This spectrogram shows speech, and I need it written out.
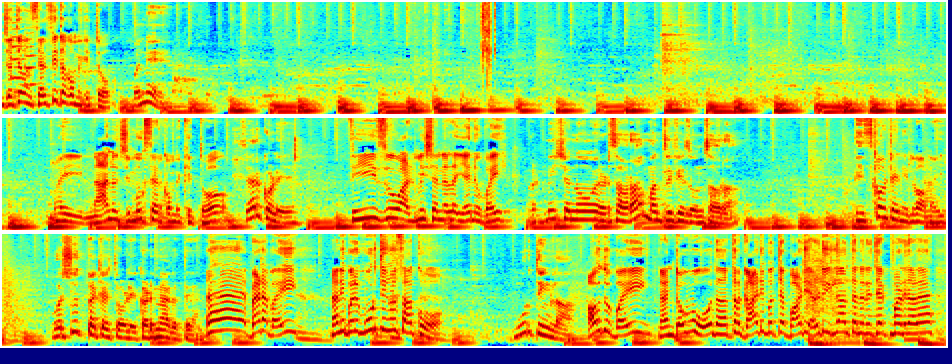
ನಿಮ್ಮ ಜೊತೆ ಒಂದು ಸೆಲ್ಫಿ ತಗೋಬೇಕಿತ್ತು. ಬನ್ನಿ. ಬೈ ನಾನು ಜಿಮ್ಮಿಗೆ ಸೇರ್ಕೊಬೇಕಿತ್ತು. ಸೇರ್ಕೊಳ್ಳಿ. ಫೀಸು ಅಡ್ಮಿಷನ್ ಎಲ್ಲ ಏನು ಬೈ? ಅಡ್ಮಿಷನು ಎರಡು ಸಾವಿರ ಮಂತ್ಲಿ ಫೀಸ್ ಒಂದು ಸಾವಿರ. ಡಿಸ್ಕೌಂಟ್ ಏನಿಲ್ವಾ ಬೈ? ವರ್ಷದ ಪ್ಯಾಕೇಜ್ ತೊಗೊಳ್ಳಿ ಕಡಿಮೆ ಆಗುತ್ತೆ. ಏ ಬೇಡ ಬೈ. ನನಗೆ ಬರೀ ಮೂರು ತಿಂಗಳು ಸಾಕು. ಮೂರು ತಿಂಗಳ? ಹೌದು ಬೈ ನನ್ನ ಡವ್ವು ನನ್ನ ಹತ್ರ ಗಾಡಿ ಮತ್ತೆ ಬಾಡಿ ಎರಡು ಇಲ್ಲ ಅಂತಾನೆ ರಿಜೆಕ್ಟ್ ಮಾಡಿದಾಳೆ.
